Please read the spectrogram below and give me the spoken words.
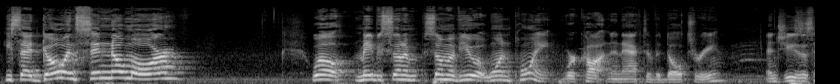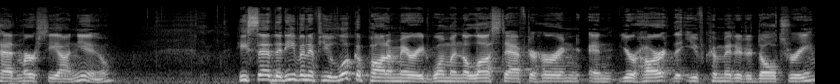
he said, Go and sin no more. Well, maybe some of, some of you at one point were caught in an act of adultery, and Jesus had mercy on you. He said that even if you look upon a married woman to lust after her in, in your heart, that you've committed adultery.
